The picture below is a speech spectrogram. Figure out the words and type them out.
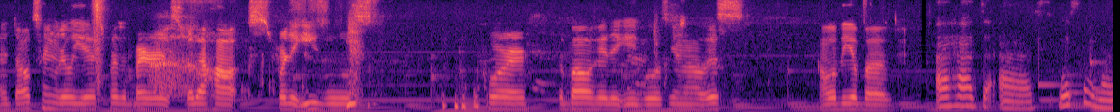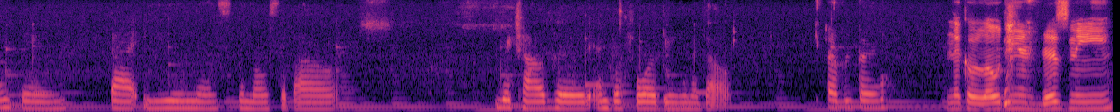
Adulting really is for the birds, for the hawks, for the eagles, for the bald-headed eagles. You know, it's all of the above. I had to ask, what's the one thing that you miss the most about your childhood and before being an adult? everything. Nickelodeon, Disney.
